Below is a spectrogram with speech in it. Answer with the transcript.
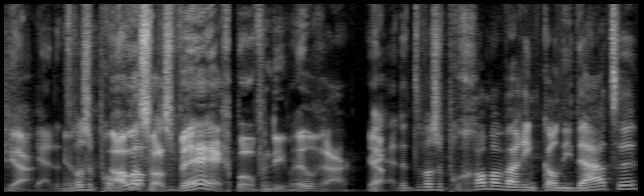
Ja. Ja, dat was een programma. Alles was weg bovendien. Heel raar. Ja. Ja. dat was een programma waarin kandidaten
